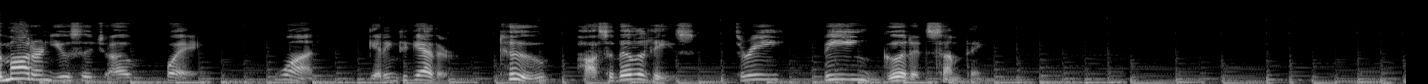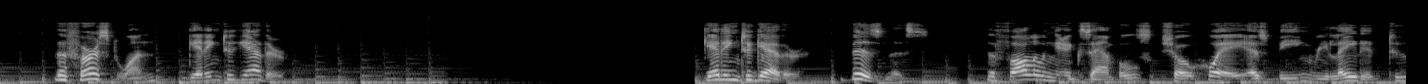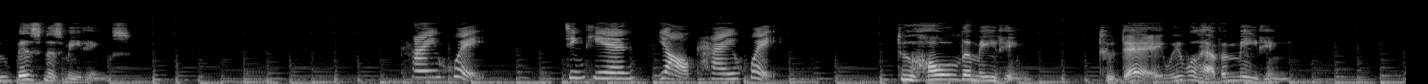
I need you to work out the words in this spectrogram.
The modern usage of hui. 1. Getting together. 2. Possibilities. 3. Being good at something. The first one, getting together. Getting together, business. The following examples show hui as being related to business meetings. 开会，今天要开会。 To hold a meeting. Today we will have a meeting.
